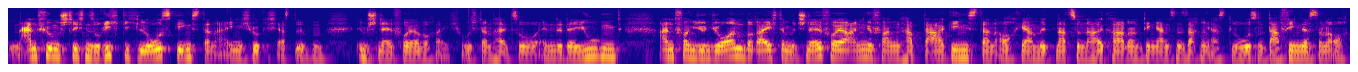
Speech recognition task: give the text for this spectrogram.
in Anführungsstrichen so richtig los ging es dann eigentlich wirklich erst im, im Schnellfeuerbereich, wo ich dann halt so Ende der Jugend, Anfang Juniorenbereich dann mit Schnellfeuer angefangen habe. Da ging es dann auch ja mit Nationalkader und den ganzen Sachen erst los und da fing das dann auch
